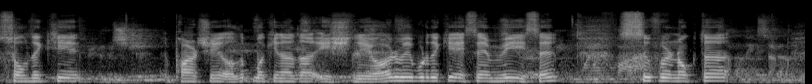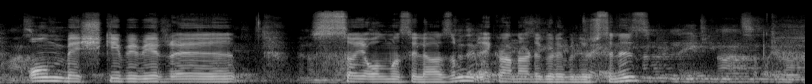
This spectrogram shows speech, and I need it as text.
soldaki parçayı alıp makinede işliyor ve buradaki SMV ise 0.15 gibi bir e, sayı olması lazım. Ekranlarda görebilirsiniz. 189, somewhere around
